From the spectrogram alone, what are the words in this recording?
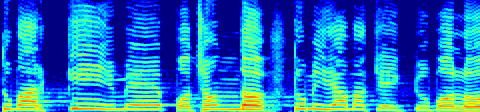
তোমার কি মেয়ে পছন্দ? তুমি আমাকে একটু বলো।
